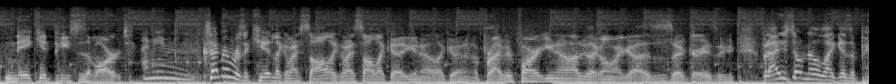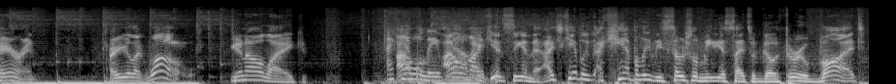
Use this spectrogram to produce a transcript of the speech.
naked pieces of art? I mean, Because I remember as a kid, like if I saw, like if I saw like a, you know, like a, a private part, you know, I'd be like, oh my god, this is so crazy. But I just don't know, like as a parent, are you like, whoa, you know, like I can't don't- believe I don't now, my like- kids seeing that. I just can't believe I can't believe these social media sites would go through. But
